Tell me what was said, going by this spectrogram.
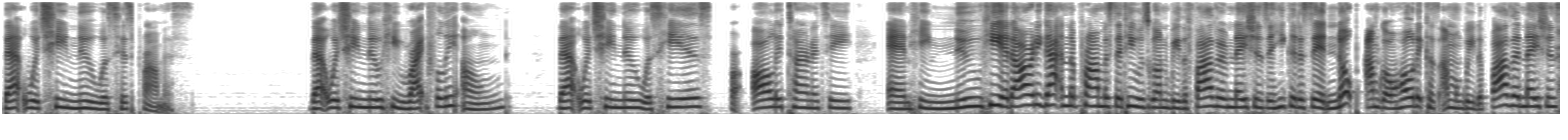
that which he knew was his promise. That which he knew he rightfully owned, that which he knew was his for all eternity. And he knew he had already gotten the promise that he was going to be the father of nations. And he could have said, Nope, I'm going to hold it because I'm going to be the father of nations.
